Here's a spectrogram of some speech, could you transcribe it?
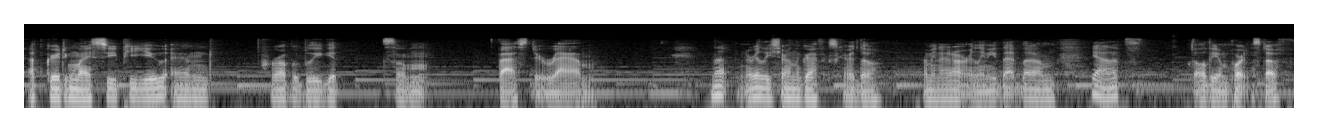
upgrading my CPU and probably get some faster RAM. Not really sure on the graphics card though. I mean, I don't really need that, but um, yeah, that's all the important stuff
